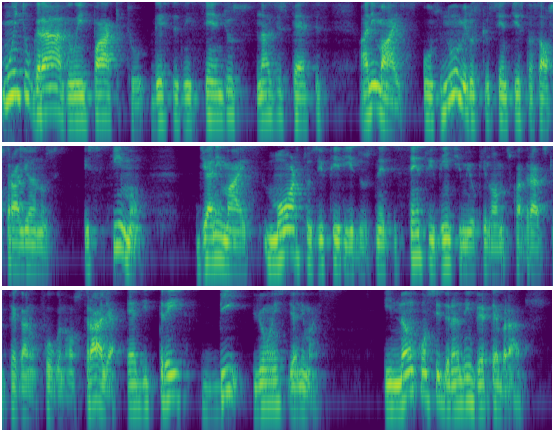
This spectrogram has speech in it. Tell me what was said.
Muito grave o impacto desses incêndios nas espécies animais. Os números que os cientistas australianos estimam de animais mortos e feridos nesses 120 mil quilômetros quadrados que pegaram fogo na Austrália é de 3 bilhões de animais e não considerando invertebrados,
